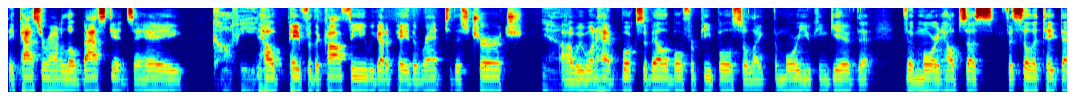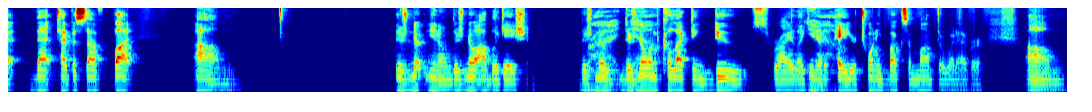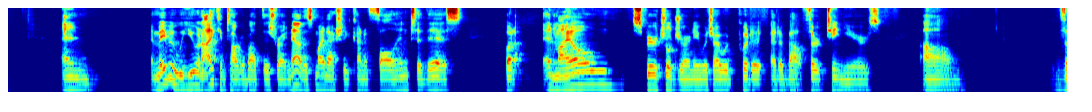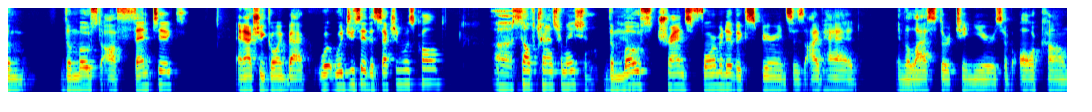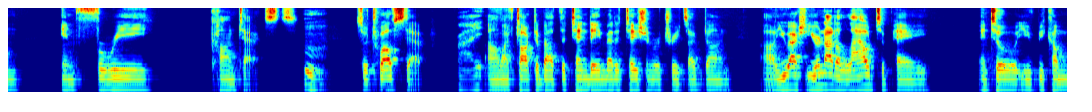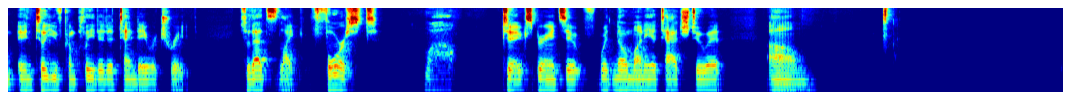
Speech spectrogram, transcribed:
they pass around a little basket and say hey coffee. help pay for the coffee we got to pay the rent to this church Yeah. uh, we want to have books available for people. So like the more you can give, that the more it helps us facilitate that that type of stuff. But um, there's no you know there's no obligation. There's no Right, there's no one collecting dues, right? Like you got to pay your twenty bucks a month or whatever. Um, and and maybe we, you and I can talk about this right now. This might actually kind of fall into this, but in my own spiritual journey, which I would put it at about 13 years, um, the the most authentic, and actually going back, what would you say the section was called? Uh, Self transformation. The most transformative experiences I've had in the last 13 years have all come in free contexts. Hmm, So 12 step. right. Um, I've talked about the 10 day meditation retreats I've done. Uh, you actually you're not allowed to pay until you've become until you've completed a 10 day retreat. So that's like forced Wow. to experience it with no money attached to it. Um,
